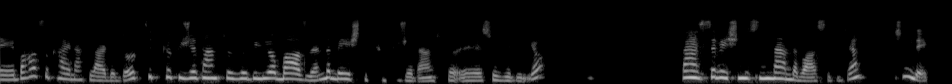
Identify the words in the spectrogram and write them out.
e, bazı kaynaklarda dört tip kök hücreden söz ediliyor, bazılarında beş tip kök hücreden e, söz ediliyor. Ben size beşincisinden de bahsedeceğim. Şimdi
